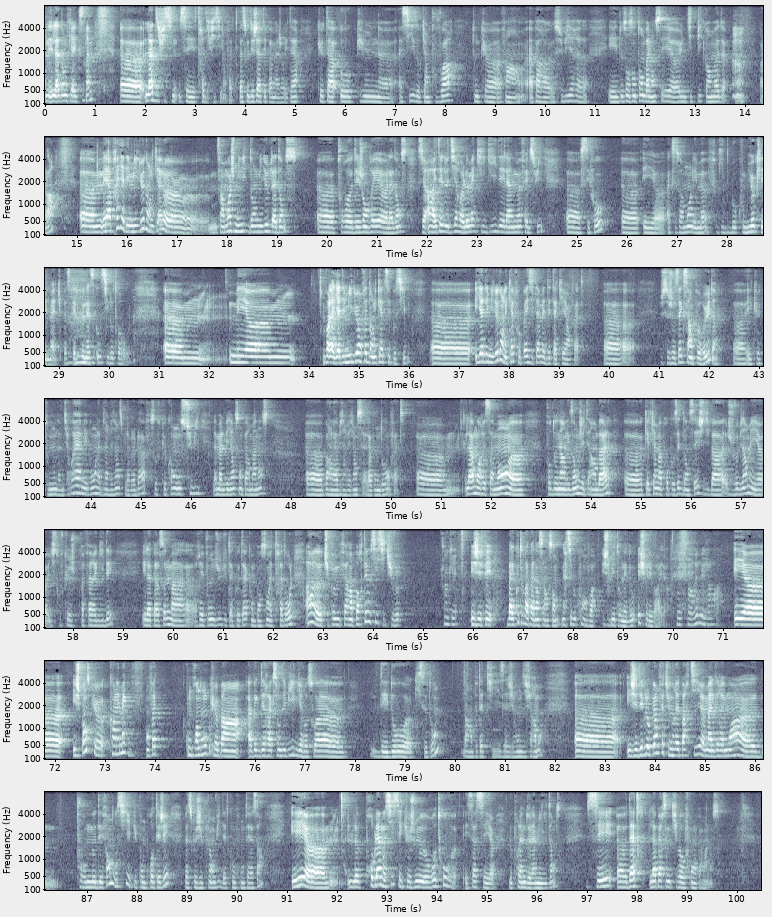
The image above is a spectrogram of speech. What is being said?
On est là dans le cas extrême. Euh, là, difficile, c'est très difficile en fait, parce que déjà, t'es pas majoritaire, que t'as aucune euh, assise, aucun pouvoir. Donc, euh, enfin, à part euh, subir euh, et de temps en temps balancer euh, une petite pique en mode, voilà. Euh, mais après, il y a des milieux dans lesquels, euh, enfin, moi, je milite dans le milieu de la danse. Euh, pour euh, dégenrer euh, la danse, c'est-à-dire arrêter de dire le mec il guide et la meuf elle suit, c'est faux. Et accessoirement, les meufs guident beaucoup mieux que les mecs parce qu'elles connaissent aussi l'autre rôle. Mais voilà, il y a des milieux en fait dans lesquels c'est possible. Euh, et il y a des milieux dans lesquels il faut pas hésiter à mettre des taquets en fait. Euh, je, je sais que c'est un peu rude euh, et que tout le monde va me dire ouais mais bon la bienveillance blablabla. Sauf que quand on subit la malveillance en permanence, euh, ben, la bienveillance elle a bon dos en fait. Euh, là moi récemment, euh, pour donner un exemple, j'étais à un bal, euh, quelqu'un m'a proposé de danser, j'ai dit bah je veux bien mais il se trouve que je préférais guider. Et la personne m'a répondu du tac au tac en pensant être très drôle. Ah, tu peux me faire un porté aussi si tu veux. Ok. Et j'ai fait, bah écoute, on va pas danser ensemble. Merci beaucoup, au revoir. Et je lui ai tourné le dos et je suis allée voir ailleurs. Mais c'est horrible les gens quoi. Et, euh, et je pense que quand les mecs, en fait, comprendront que, ben, avec des réactions débiles, ils reçoivent euh, des dos euh, qui se tournent, peut-être qu'ils agiront différemment. Euh, et j'ai développé en fait une répartie euh, malgré moi pour me défendre aussi et puis pour me protéger parce que j'ai plus envie d'être confrontée à ça. Et le problème aussi, c'est que je me retrouve, et ça c'est le problème de la militante, c'est d'être la personne qui va au front en permanence.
